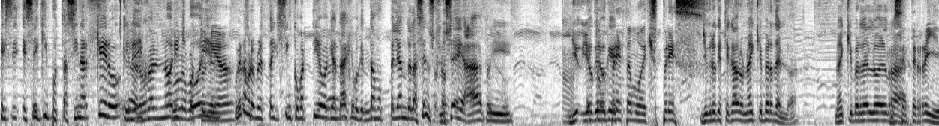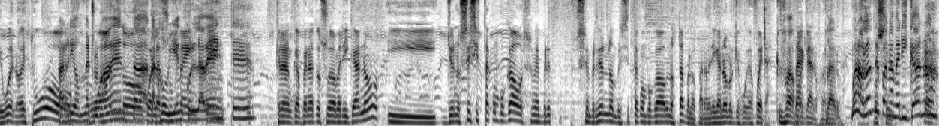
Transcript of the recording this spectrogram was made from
ese, ese equipo está sin arquero y le Claro, dijo al Norwich, oye, oportunidad". ¿por qué no me prestáis cinco partidos para que ataje? Porque estamos peleando el ascenso. No sé, ah, estoy... Yo, yo creo que préstamos express. yo creo que este cabrón no hay que perderlo, ¿ah? No hay que perderlo del radar. Vicente Reyes, bueno, estuvo Arriba un metro jugando noventa, con la atajó bien con la sub-20, 20. que era el campeonato sudamericano y yo no sé si está convocado, se me, per- se me perdió el nombre, si está convocado, no está para los panamericanos porque juega afuera. Está claro, claro. Bueno, hablando de. Panamericanos,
